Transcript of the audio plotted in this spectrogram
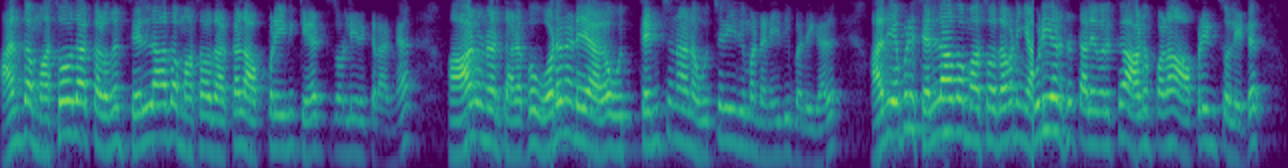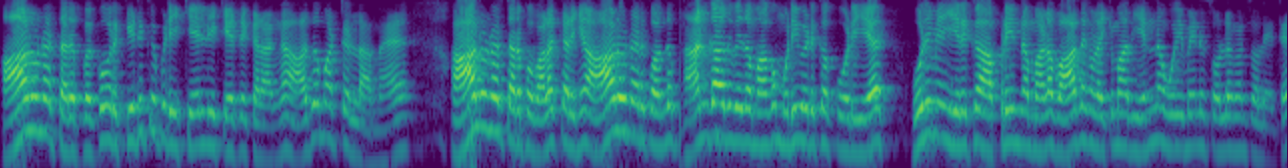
அந்த மசோதாக்கள் வந்து செல்லாத மசோதாக்கள் அப்படின்னு கேட்டு சொல்லியிருக்கிறாங்க. ஆளுநர் தரப்பு உடனடியாக உ- டென்ஷனான உச்சநீதிமன்ற நீதிபதிகள் அது எப்படி செல்லாத மசோதாவை நீங்க குடியரசுத் தலைவருக்கு அனுப்பலாம் அப்படின்னு சொல்லிட்டு ஆளுநர் தரப்புக்கு ஒரு கிடுக்குப்பிடி கேள்வி கேட்டிருக்கிறாங்க. அது மட்டும் இல்லாம ஆளுநர் தரப்பு வழக்கறிஞர் ஆளுநருக்கு வந்து நான்காவது விதமாக முடிவெடுக்கக்கூடிய உரிமை இருக்கு அப்படின்ற மாதிரி வாதங்கள் வைக்குமா? அது என்ன உரிமைன்னு சொல்லுங்கன்னு சொல்லிட்டு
